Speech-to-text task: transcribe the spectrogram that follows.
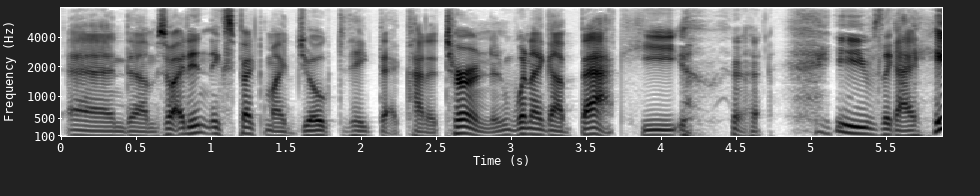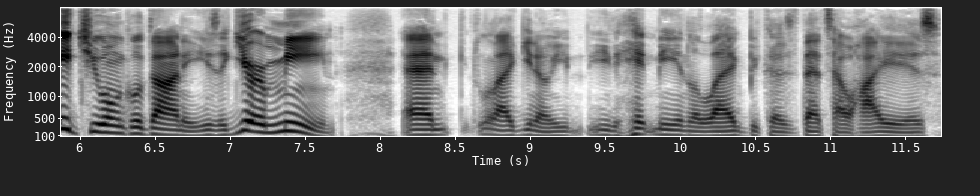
And um, so I didn't expect my joke to take that kind of turn. And when I got back, he he was like, "I hate you, Uncle Donny." He's like, "You're mean," and like you know, he he hit me in the leg because that's how high he is.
